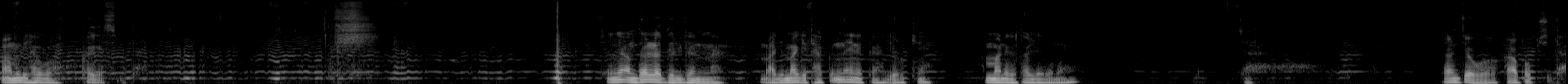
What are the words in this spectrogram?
마무리하고 가겠습니다. 전혀 안 달라들더니만 마지막에 다 끝내니까 이렇게 한 마리가 달려드네. 자, 다른 쪽으로 가봅시다.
